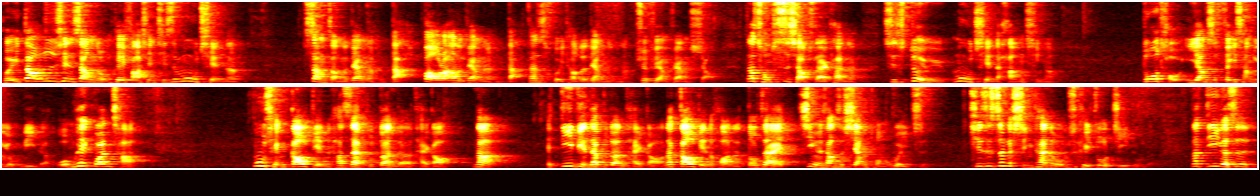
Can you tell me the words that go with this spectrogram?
回到日线上呢，我们可以发现，其实目前呢，上涨的量呢很大，爆拉的量呢很大，但是回调的量能呢却非常非常小。那从四小时来看呢，其实对于目前的行情啊，多头一样是非常有利的。我们可以观察，目前高点它是在不断的抬高，那低点在不断抬高，那高点的话呢，都在基本上是相同的位置。其实这个形态呢，我们是可以做解读的。那第一个是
